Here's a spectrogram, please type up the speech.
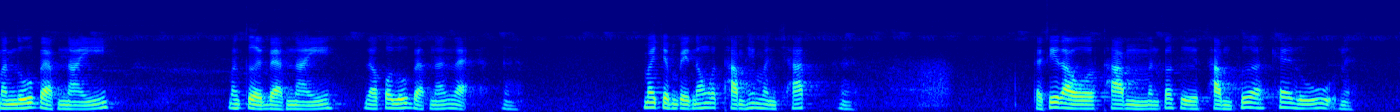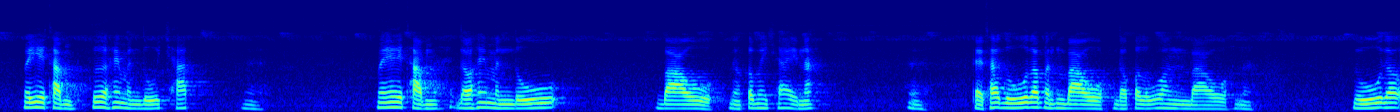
มันรู้แบบไหน มันเกิดแบบไหนเราก็รู้แบบนั้นแหละนะไม่จำเป็นต้องทำให้มันชัด แต่ที่เราทำมันก็คือทำเพื่อแค่รู้เนะไม่ใช่ทำเพื่อให้มันรู้ชัด ไม่ให้ทำเราให้มันรู้เบาเนี่ยก็ไม่ใช่นะแต่ถ้ารู้แล้วมันเบา เราก็รู้ว่ามันเบานะรู้แล้ว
